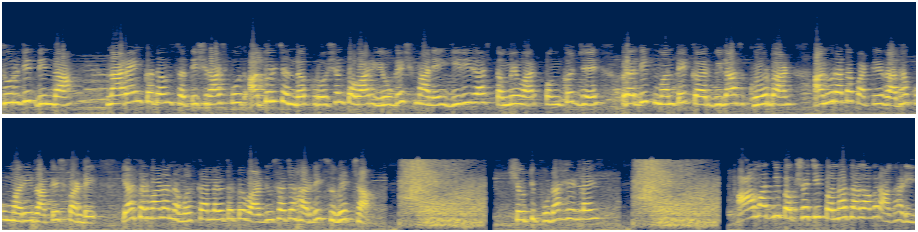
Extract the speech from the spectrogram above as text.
सुरजित दिंदा नारायण कदम सतीश राजपूत अतुल चंदक रोशन पवार योगेश माने गिरिराज तम्मेवार पंकज जैन प्रदीप मंतेकर विलास घोरबांड अनुराधा पाटील राधा कुमारी राकेश पांडे. या सर्वांना नमस्कार लावतर्फे वाढदिवसाच्या हार्दिक शुभेच्छा. शेवटी पुन्हा हेडलाईन्स आम आदमी पक्षाची पन्नास जागावर आघाडी.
